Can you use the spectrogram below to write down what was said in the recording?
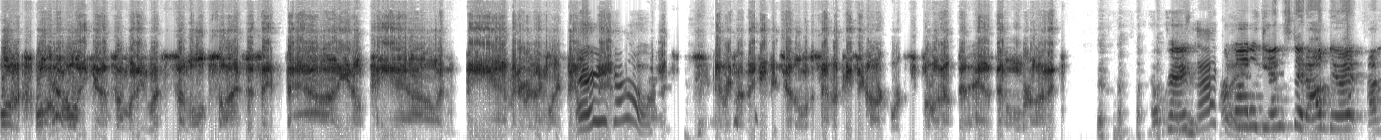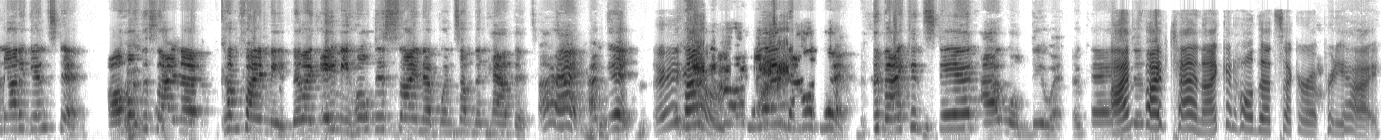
Well, we'll have like uh, somebody with some old signs that say bow, you know, pow and bam and everything like that. There you And go. Every time they hit each other, we'll just have a piece of cardboard thrown up that has that word on it. Okay. Exactly. I'm not against it. I'll do it. I'm not against it. I'll hold the sign up. Come find me. They're like, Amy, hold this sign up when something happens. All right, I'm good. There you If I can stand, I'll do it. If I can stand, I will do it. Okay. I'm Just- 5'10. I can hold that sucker up pretty high.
